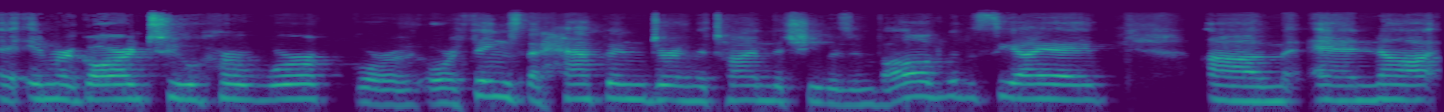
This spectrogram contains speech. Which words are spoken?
in regard to her work or, or things that happened during the time that she was involved with the CIA, um, and not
